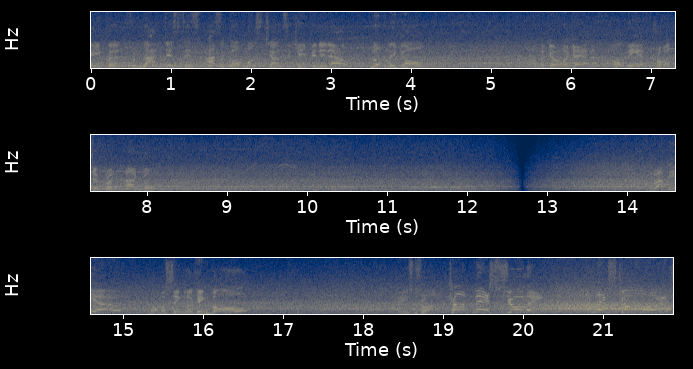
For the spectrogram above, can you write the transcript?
keeper from that distance hasn't got much chance of keeping it out. Lovely goal. Goal again, albeit from a different angle. Rabiot, promising looking ball. He's trying, can't miss, surely! And they scored!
